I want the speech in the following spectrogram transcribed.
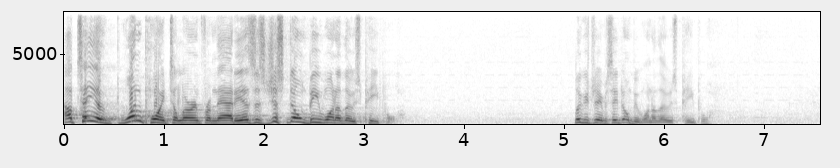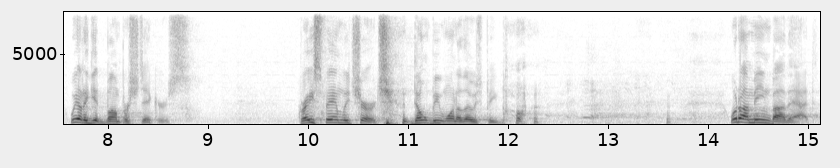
I'll tell you one point to learn from that is, is just don't be one of those people. Look at James and say, Don't be one of those people. We ought to get bumper stickers. Grace Family Church, don't be one of those people. what do I mean by that?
